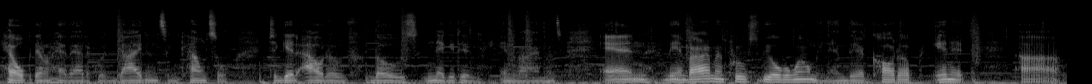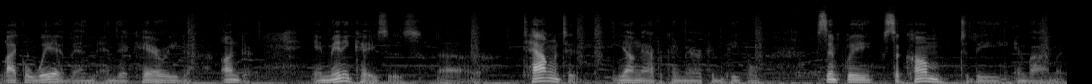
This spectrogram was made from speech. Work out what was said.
help, they don't have adequate guidance and counsel to get out of those negative environments. And the environment proves to be overwhelming and they're caught up in it uh, like a web and, and they're carried under. In many cases, uh, talented young African American people simply succumb to the environment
